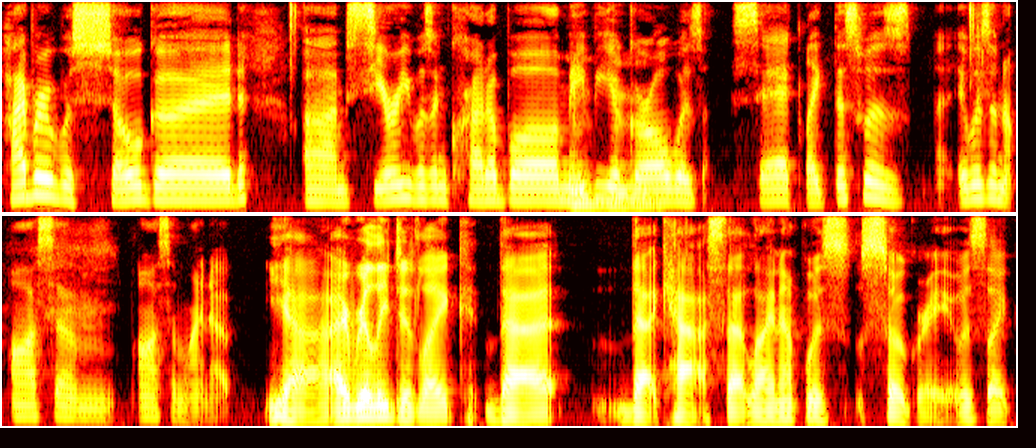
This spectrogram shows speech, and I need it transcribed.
Hybrid was so good. Um, Siri was incredible. Maybe a Mhm. girl was sick. Like, this was, it was an awesome, awesome lineup. Yeah, I really did like that that cast. That lineup was so great. It was like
